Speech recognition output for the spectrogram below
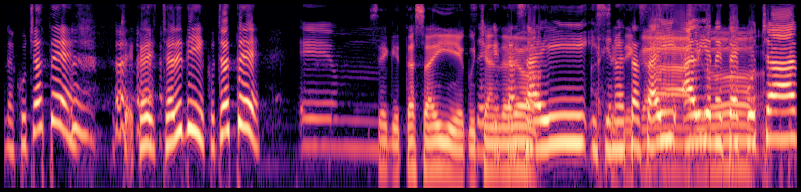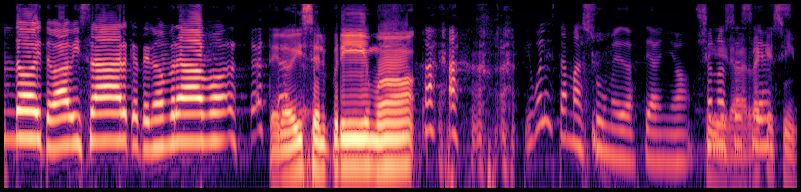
¿lo escuchaste? Che, ¿qué- Charetti, ¿escuchaste? Em, Sé que estás ahí Sé que estás ahí y si no estás ahí, alguien está escuchando y te va a avisar que te nombramos. Te lo dice el primo. Igual está más húmedo este año. Yo Sí, no la sé verdad si que es, sí.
